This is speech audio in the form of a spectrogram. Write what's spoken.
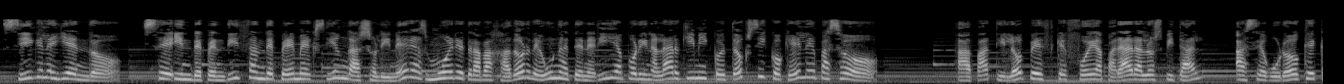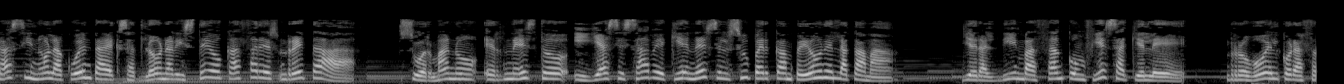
Sigue leyendo. Se independizan de Pemex y en gasolineras muere trabajador de una tenería por inhalar químico tóxico. ¿Qué le pasó? A Patti López que fue a parar al hospital, aseguró que casi no la cuenta Exatlón Aristeo Cázares reta a su hermano, Ernesto, y ya se sabe quién es el supercampeón en la cama. Geraldine Bazán confiesa que le robó el corazón.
